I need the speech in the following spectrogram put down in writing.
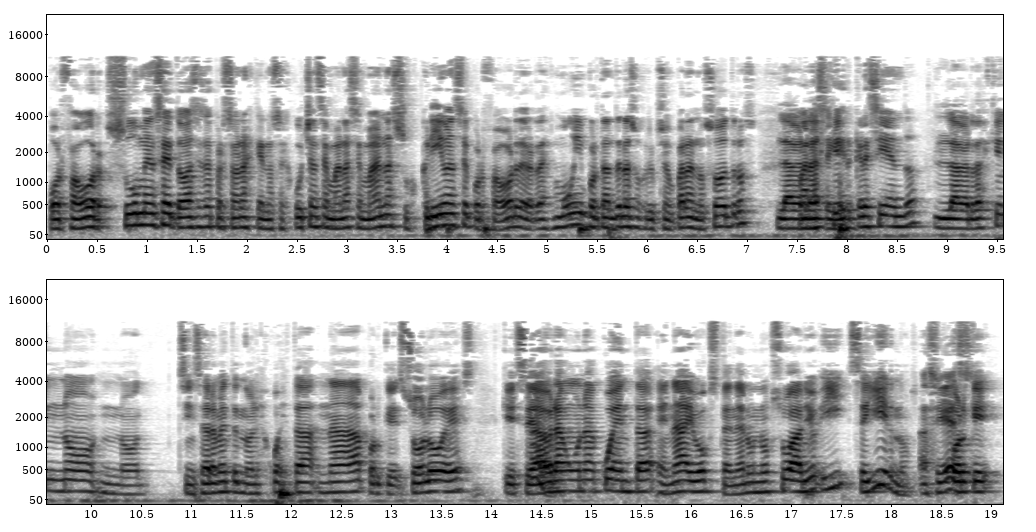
Por favor, súmense todas esas personas que nos escuchan semana a semana. Suscríbanse, por favor. De verdad, es muy importante la suscripción para nosotros, La verdad para es seguir que creciendo. la verdad es que no, no, sinceramente no les cuesta nada porque solo es que se abran una cuenta en iVoox, tener un usuario y seguirnos. Así es. Porque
